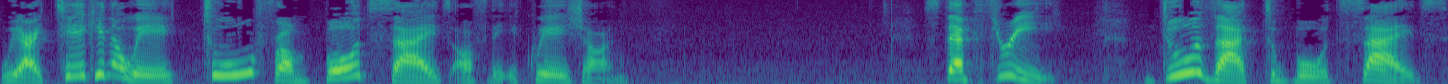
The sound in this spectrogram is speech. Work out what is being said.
we are taking away 2 from both sides of the equation. Step 3. Do that to both sides.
